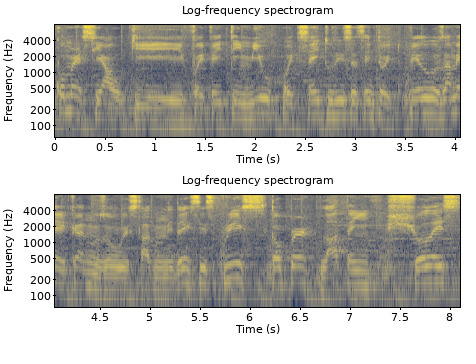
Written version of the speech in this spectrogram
comercial, que foi feita em 1868 pelos americanos americanos ou estadunidenses Chris Topper, Latin Scholes,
